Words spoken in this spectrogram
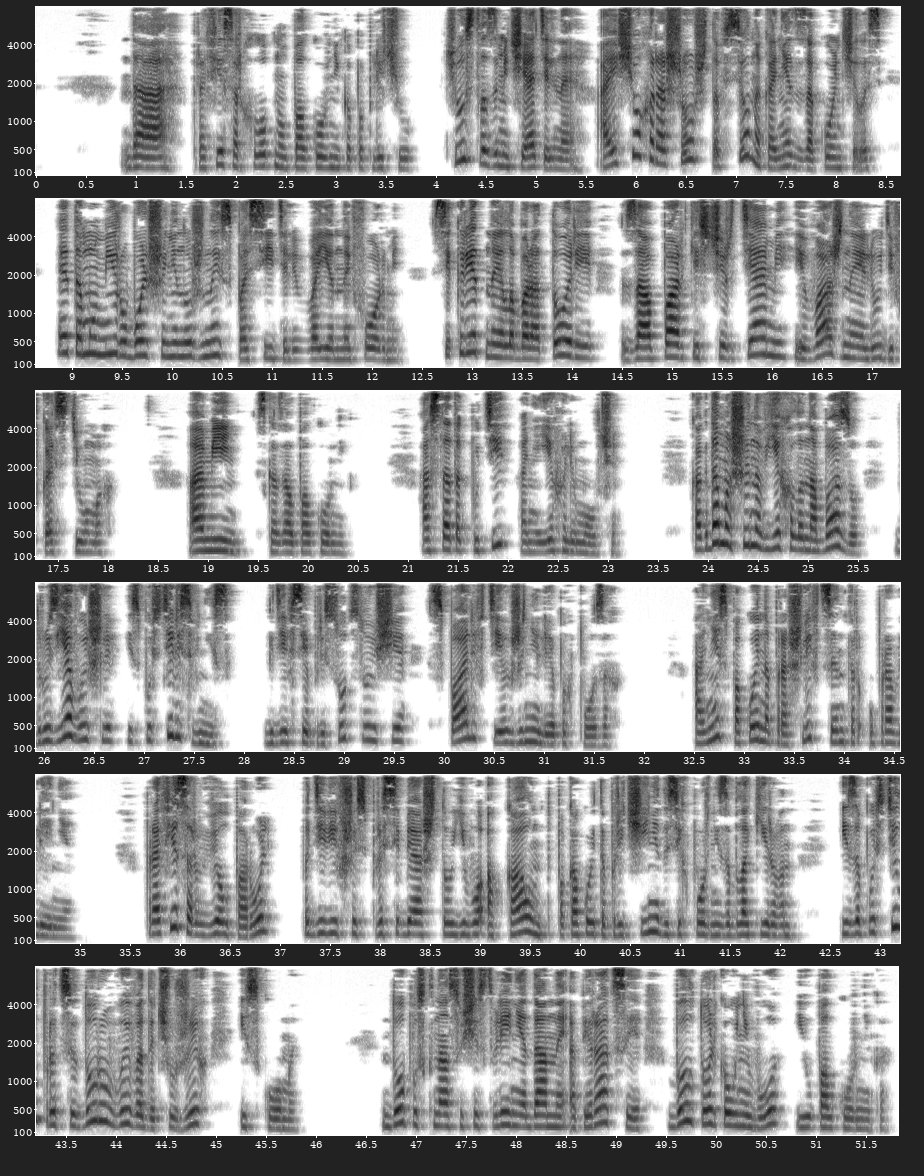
«Да», — профессор хлопнул полковника по плечу, «чувство замечательное, а еще хорошо, что все наконец закончилось. Этому миру больше не нужны спасители в военной форме секретные лаборатории, зоопарки с чертями и важные люди в костюмах. «Аминь», — сказал полковник. Остаток пути они ехали молча. Когда машина въехала на базу, друзья вышли и спустились вниз, где все присутствующие спали в тех же нелепых позах. Они спокойно прошли в центр управления. Профессор ввел пароль, подивившись про себя, что его аккаунт по какой-то причине до сих пор не заблокирован, и запустил процедуру вывода чужих из комы. Допуск на осуществление данной операции был только у него и у полковника.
